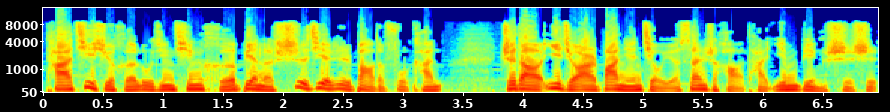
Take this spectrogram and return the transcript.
她继续和陆金清合编了《世界日报》的副刊。直到一九二八年九月三十号，她因病逝世。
